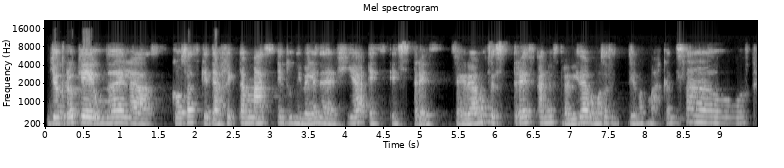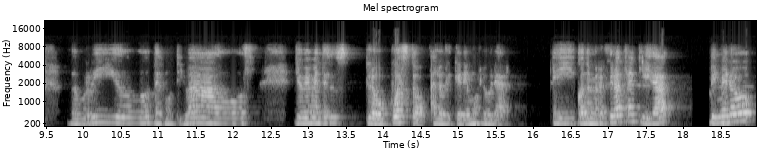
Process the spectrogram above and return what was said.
Yo creo que una de las cosas que te afecta más en tus niveles de energía es estrés. Si agregamos estrés a nuestra vida, vamos a sentirnos más cansados, aburridos, desmotivados. Y obviamente eso es lo opuesto a lo que queremos lograr. Y cuando me refiero a tranquilidad, primero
